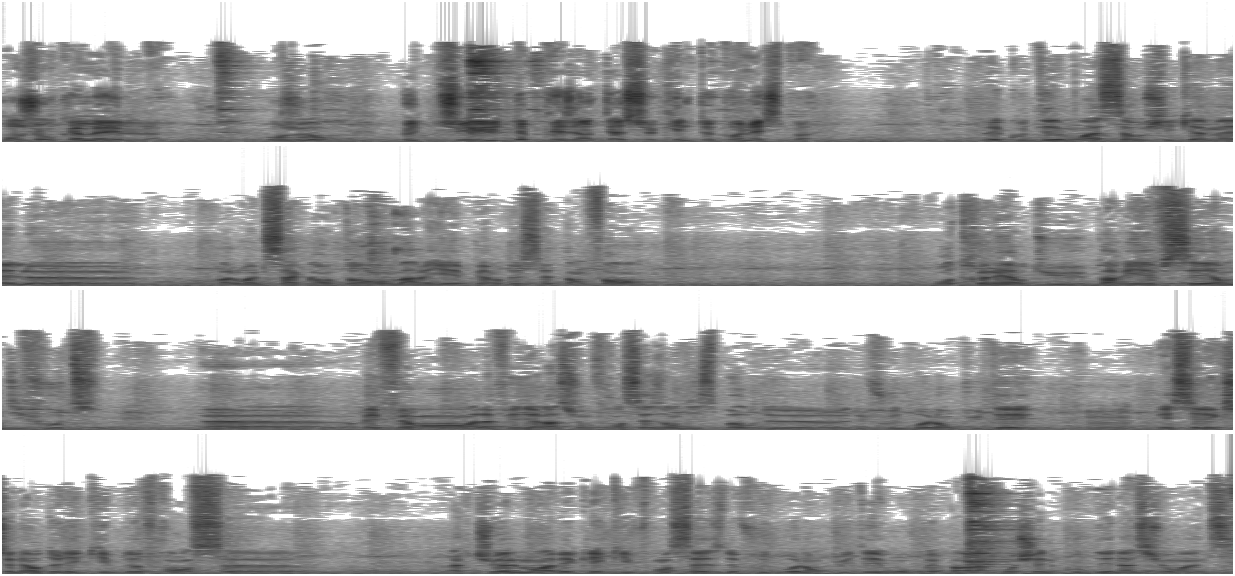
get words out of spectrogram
Bonjour Kamel. Bonjour. Peux-tu te présenter à ceux qui ne te connaissent pas? Bah, écoutez, moi, Saouchi Kamel, euh, pas loin de 50 ans, marié, père de 7 enfants, entraîneur du Paris FC Handifoot, euh, référent à la Fédération française handisport de, du football amputé et sélectionneur de l'équipe de France euh, actuellement avec l'équipe française de football amputé où on prépare la prochaine Coupe des Nations à Annecy.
